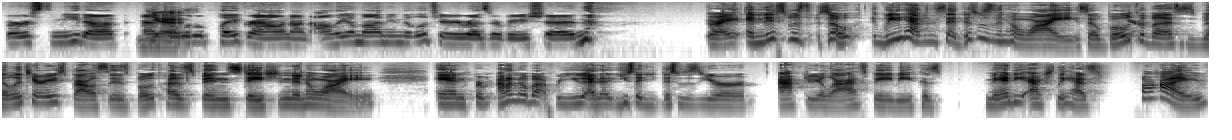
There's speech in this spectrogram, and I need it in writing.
first meetup at yes. the little playground on Aliamanu military reservation. Right. And this was so we haven't said this was in Hawaii. So both yeah. of us military spouses, both husbands stationed in Hawaii. And from I don't know about for you, I know you said this was your after your last baby because Mandy actually has five,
